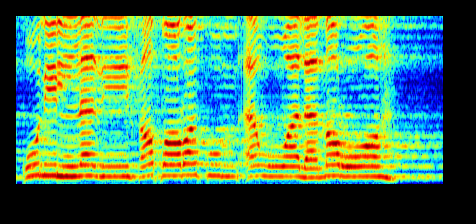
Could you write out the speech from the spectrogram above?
قل الذي فطركم اول مره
